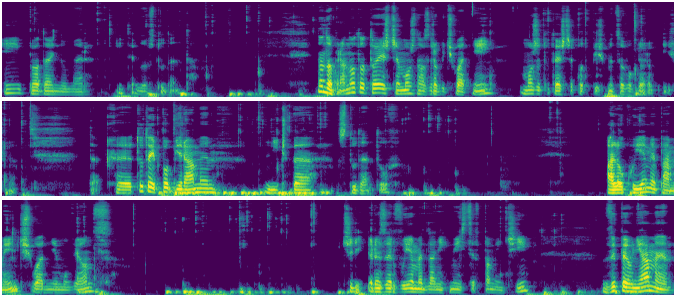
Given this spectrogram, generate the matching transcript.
I podaj numer i tego studenta. No dobra, no to to jeszcze można zrobić ładniej. Może tutaj jeszcze podpiszmy, co w ogóle robiliśmy. Tak, e, tutaj pobieramy liczbę studentów. Alokujemy pamięć, ładnie mówiąc, czyli rezerwujemy dla nich miejsce w pamięci. Wypełniamy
